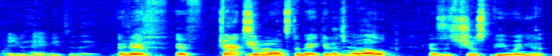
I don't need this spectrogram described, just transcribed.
Why you hate me today? and if if Jackson wants to make it as Yeah. well, because it's just viewing it.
